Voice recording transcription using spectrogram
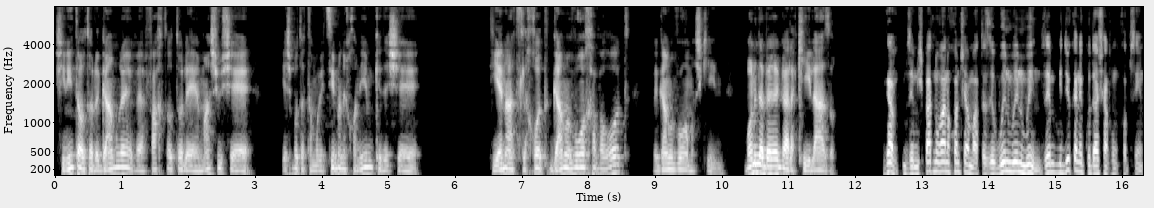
שינית אותו לגמרי והפכת אותו למשהו שיש בו את התמריצים הנכונים כדי שתהיינה הצלחות גם עבור החברות וגם עבור המשקיעים. בוא נדבר רגע על הקהילה הזו. אגב, זה משפט נורא נכון שאמרת, זה ווין ווין ווין, זה בדיוק הנקודה שאנחנו מחפשים,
